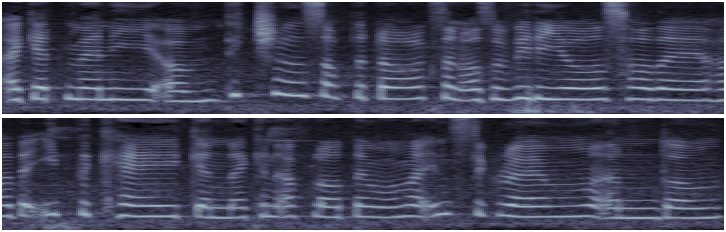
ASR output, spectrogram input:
I get many um, pictures of the dogs and also videos how they how they eat the cake, and I can upload them on my Instagram. And um,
